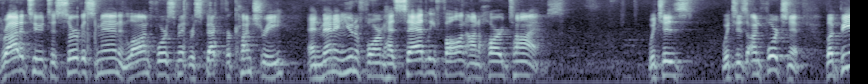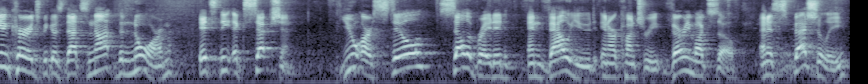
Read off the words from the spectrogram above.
gratitude to servicemen and law enforcement, respect for country, and men in uniform has sadly fallen on hard times, which is, which is unfortunate. But be encouraged because that's not the norm, it's the exception. You are still celebrated and valued in our country, very much so. And especially,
